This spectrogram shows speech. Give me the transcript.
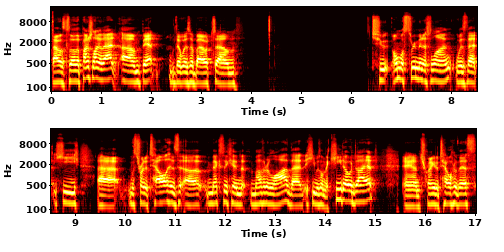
that was so the punchline of that um, bit that was about um, two almost three minutes long was that he uh, was trying to tell his uh, Mexican mother-in-law that he was on the keto diet and trying to tell her this.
